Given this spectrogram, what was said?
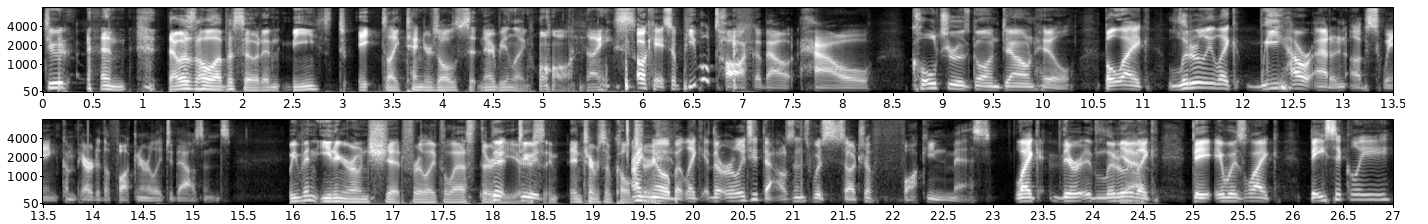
dude, and that was the whole episode. And me, eight, like ten years old, sitting there being like, "Oh, nice." okay, so people talk about how culture has gone downhill, but like literally, like we are at an upswing compared to the fucking early 2000s. We've been eating our own shit for like the last thirty The- years dude, in, in terms of culture. I know, but like the early 2000s was such a fucking mess. Like there, it literally, Yeah. like they, it was like basically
